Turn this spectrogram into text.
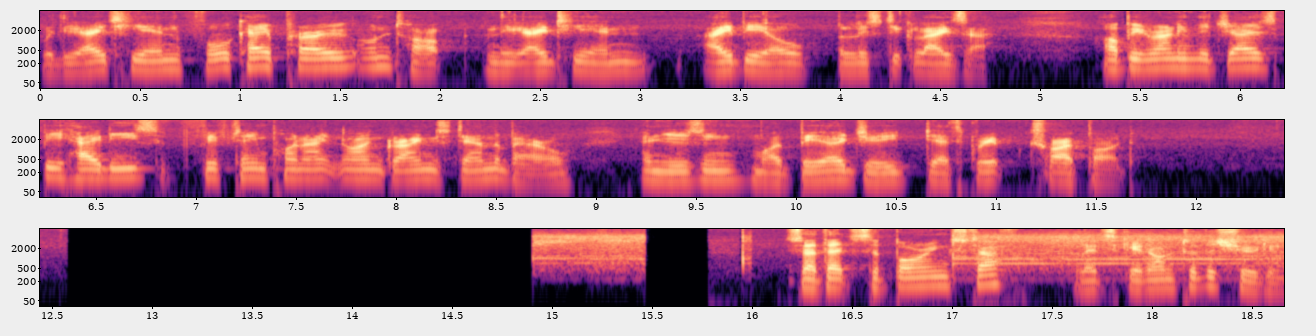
with the ATN 4K Pro on top and the ATN ABL ballistic laser. I'll be running the JSB Hades 15.89 grains down the barrel and using my BOG Death Grip tripod. So that's the boring stuff, let's get on to the shooting.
